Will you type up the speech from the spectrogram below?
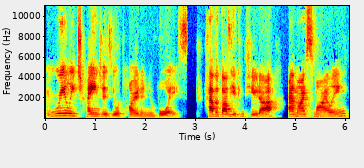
It really changes your tone and your voice. Have above your computer, am I smiling?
